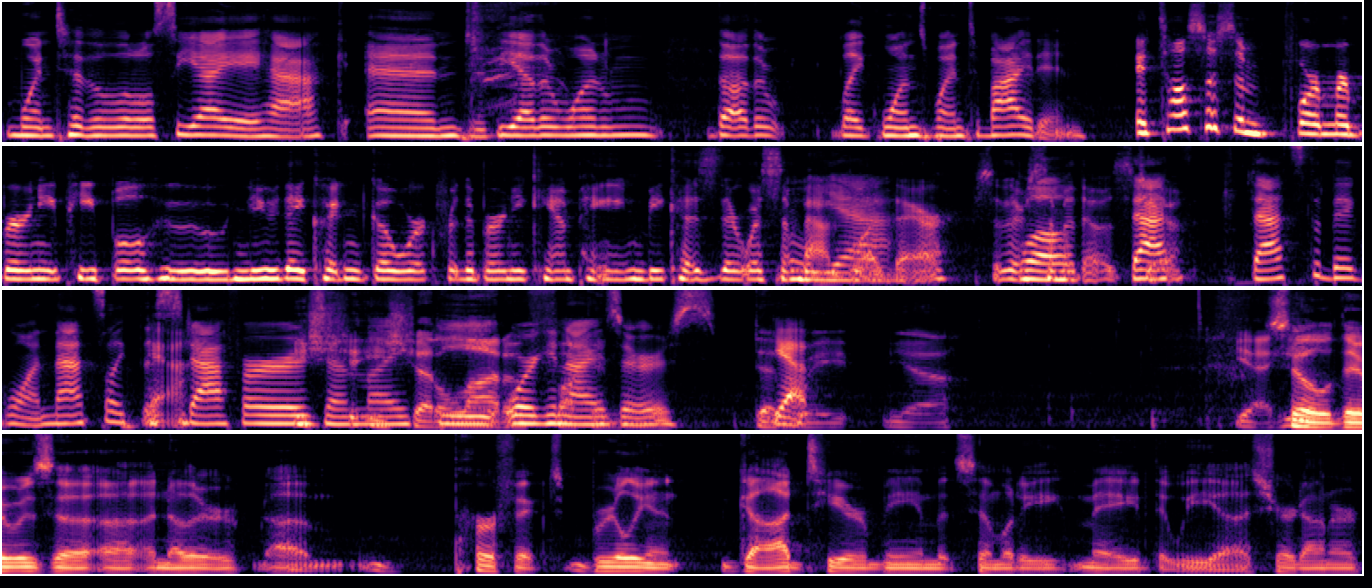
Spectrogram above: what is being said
went to the little CIA hack, and the other one, the other like ones went to Biden. It's also some former Bernie people who knew they couldn't go work for the Bernie campaign because there was some Oh, bad yeah. blood there. So there's well, some of those that's too. that's the big one. That's like the Yeah. staffers He sh- and he like shed a the lot of organizers. dead Yeah. weight. Yeah. Yeah. he- So there was a, a another um, perfect, brilliant god tier meme that somebody made that we uh, shared on our,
